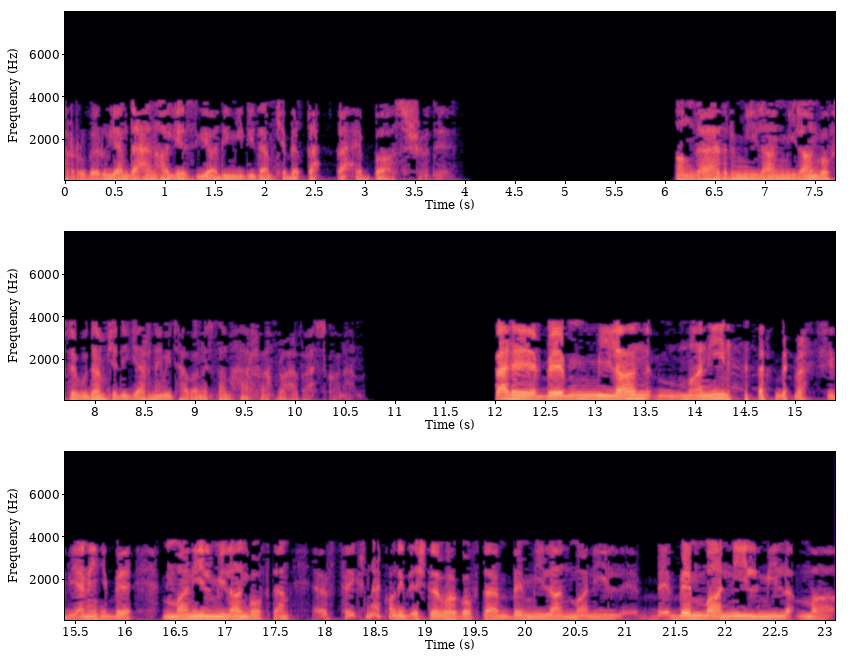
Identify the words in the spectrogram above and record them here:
روبرویم دهنهای زیادی می‌دیدم که به قهقه باز شده. آنقدر میلان میلان گفته بودم که دیگر نمی توانستم حرفم را عوض کنم. بله به میلان مانیل ببخشید یعنی به مانیل میلان گفتم. فکر نکنید اشتباه گفتم. به میلان مانیل به, مانیل میل ما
